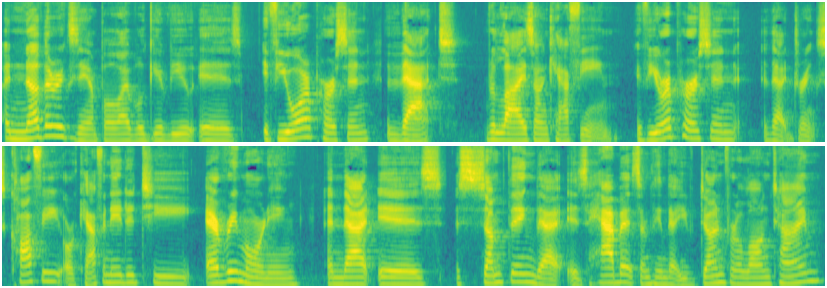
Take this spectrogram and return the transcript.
Another example I will give you is if you're a person that relies on caffeine, if you're a person that drinks coffee or caffeinated tea every morning, and that is something that is habit, something that you've done for a long time.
